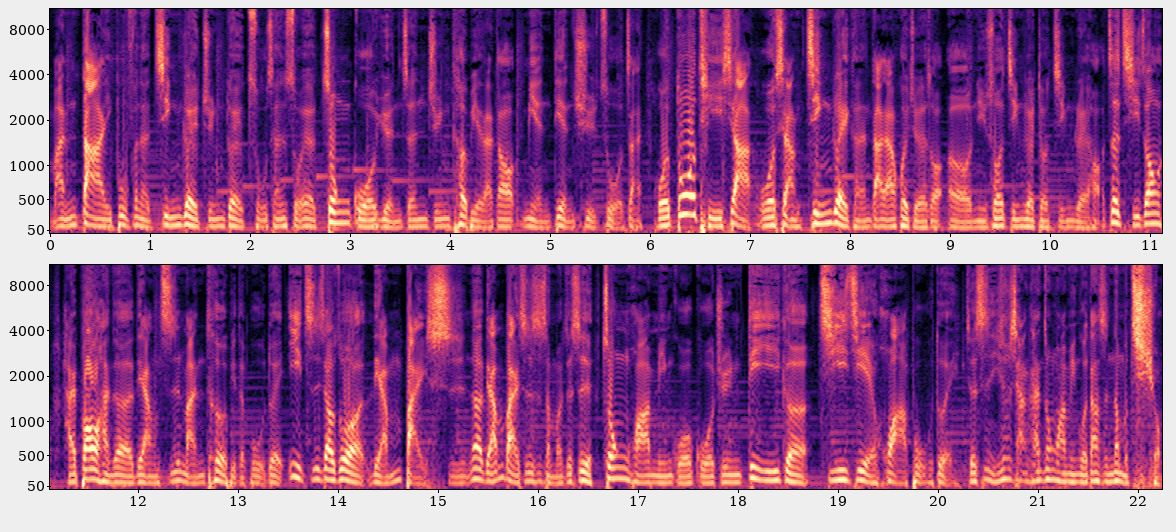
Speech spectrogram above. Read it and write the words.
蛮大一部分的精锐军队，组成所谓的中国远征军，特别来到缅。电去作战，我多提一下，我想精锐可能大家会觉得说，呃，你说精锐就精锐哈，这其中还包含着两支蛮特别的部队，一支叫做两百师，那两百师是什么？就是中华民国国军第一个机械化部队，就是你就想看中华民国当时那么穷，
